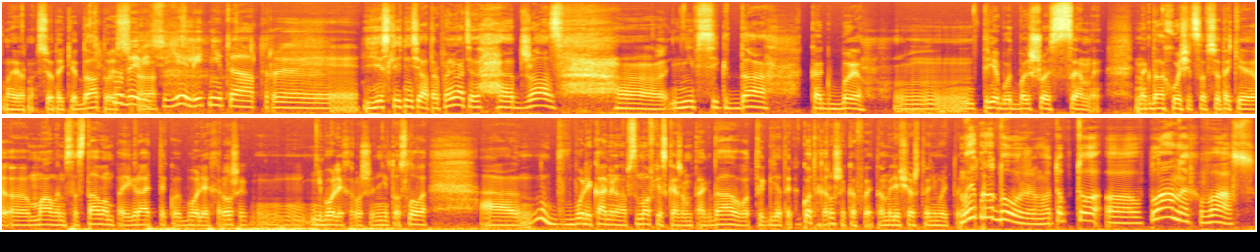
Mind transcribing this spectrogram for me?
наверное, все-таки, да. То ну, есть, дивіться, є літні театри. Есть летний театр. Понимаете, джаз э, не всегда как бы требует большой сцены. Иногда хочется все-таки э, малым составом поиграть такой более хороший, не более хороший, не то слово, а, ну, в более камерной обстановке, скажем так, да, вот где-то какое-то хорошее кафе там или еще что-нибудь. Ми продовжимо. Тобто в планах вас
